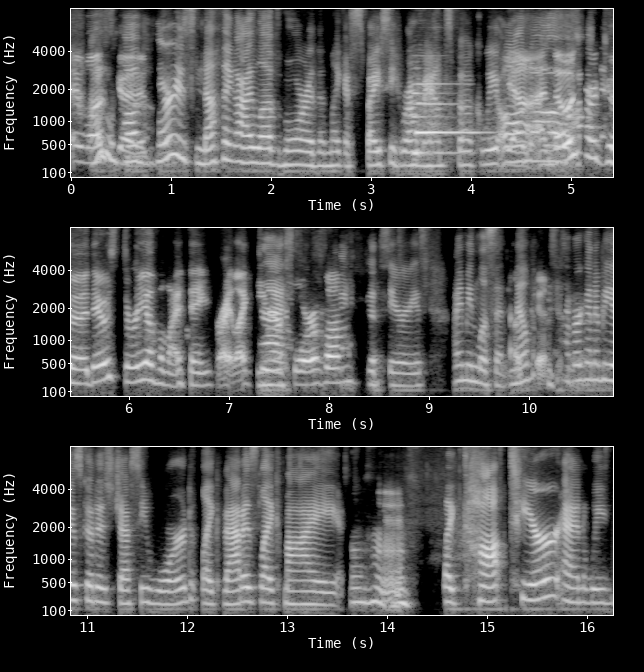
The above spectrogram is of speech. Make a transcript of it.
I was good. love- there is nothing I love more than like a spicy romance book. We all yeah, know and those were good. There was three of them, I think, right? Like three Yes. or four of them. good series. I mean, listen, was nobody's ever gonna be as good as Jesse Ward. Like that is like my Mhm. like top tier and we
